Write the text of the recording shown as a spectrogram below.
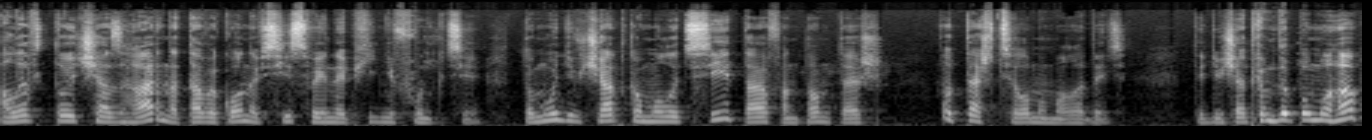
але в той час гарна та виконує всі свої необхідні функції. Тому дівчатка молодці, та Фантом теж, ну, теж в цілому молодець. Ти дівчаткам допомагав.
